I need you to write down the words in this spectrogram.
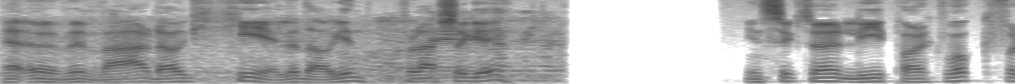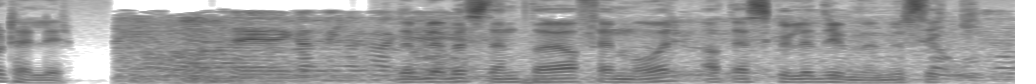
Jeg øver hver dag, hele dagen, for det er så gøy. Instruktør Lee Park-Wok forteller. Det ble bestemt da jeg var fem år at jeg skulle drive med musikk.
